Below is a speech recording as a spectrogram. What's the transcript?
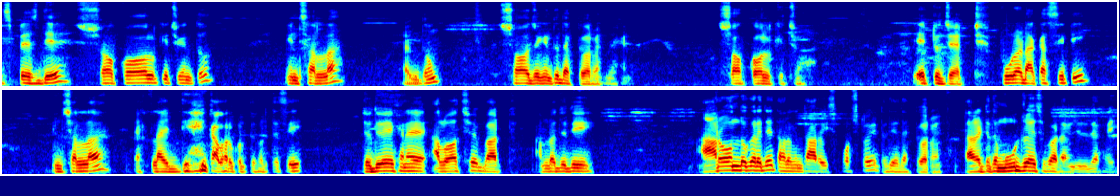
স্পেস দিয়ে সকল কিছু কিন্তু ইনশাল্লাহ একদম সহজে কিন্তু দেখতে পারবেন। দেখেন, সকল কিছু এ টু জেড পুরো ঢাকা সিটি ইনশাল্লাহ এক লাইট দিয়ে কাভার করতে পারতেছি। যদিও এখানে আলো আছে বাট আমরা যদি আরও অন্ধকারে যাই তাহলে কিন্তু আরও স্পষ্ট এটা দিয়ে দেখতে পারবেন। আর এটাতে মুড রয়েছে কটা আমি যদি দেখাই।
